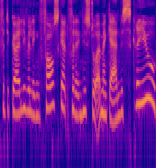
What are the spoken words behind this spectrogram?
for det gør alligevel ingen forskel for den historie, man gerne vil skrive.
